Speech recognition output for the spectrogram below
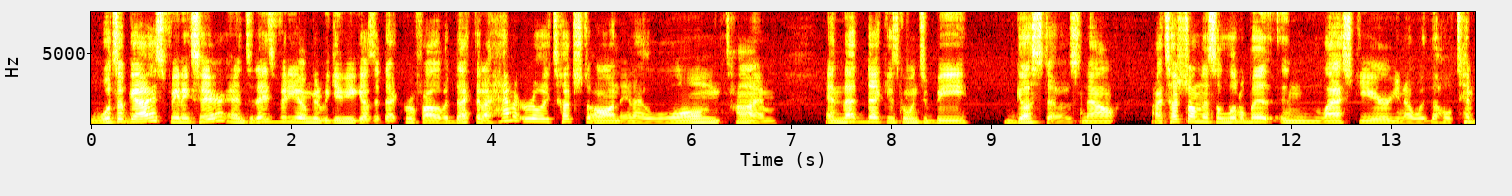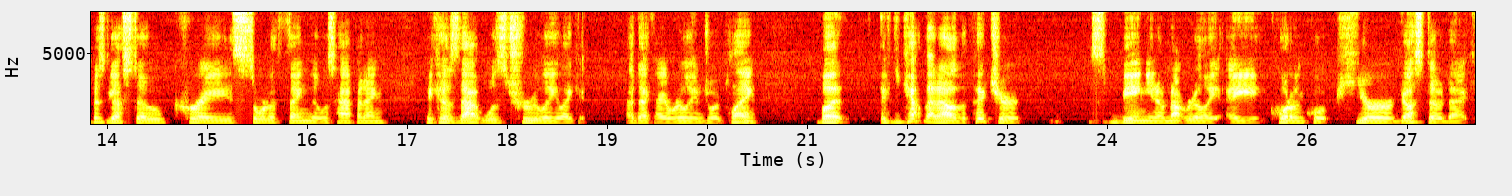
What's up guys, Phoenix here, and in today's video I'm going to be giving you guys a deck profile of a deck that I haven't really touched on in a long time, and that deck is going to be Gustos. Now, I touched on this a little bit in last year, you know, with the whole Tempest Gusto craze sort of thing that was happening, because that was truly like a deck I really enjoyed playing, but if you count that out of the picture, being, you know, not really a quote-unquote pure Gusto deck,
